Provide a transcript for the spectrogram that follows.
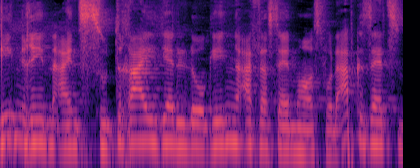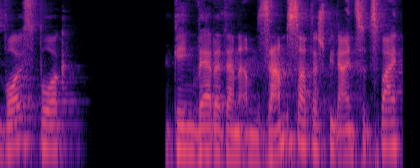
Gegenreden 1 zu 3, Yellow gegen Atlas Delmenhorst wurde abgesetzt, Wolfsburg gegen Werder dann am Samstag das Spiel 1 zu 2,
